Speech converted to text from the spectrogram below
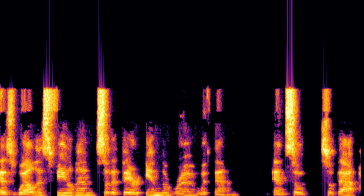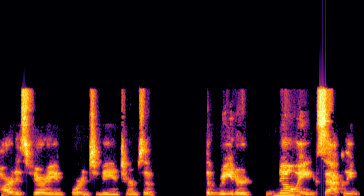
as well as feel them so that they're in the room with them. And so so that part is very important to me in terms of the reader knowing exactly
